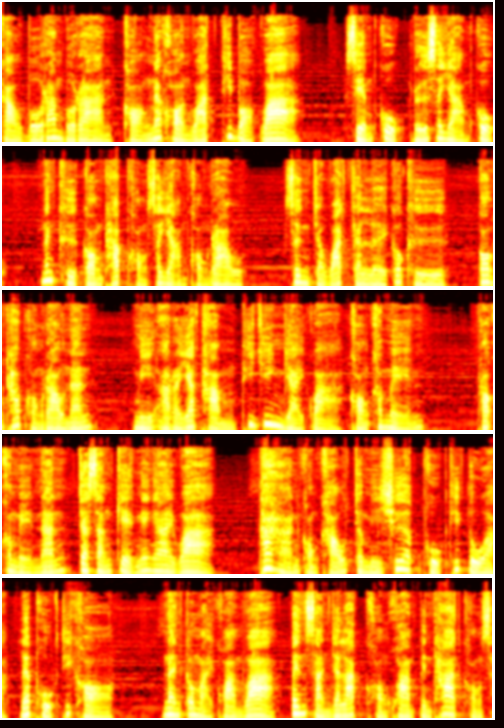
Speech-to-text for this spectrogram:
เก่าโบราณโบราณของนครวัดที่บอกว่า เสียมกุกหรือสยามกุก นั่นคือกองทัพของสยามของเรา ซึ่งจะวัดกันเลยก็คือ กองทัพของเรานั้น มีอารยธรรมที่ยิ่งใหญ่กว่าของเขมร เพราะเขมรนั้นจะสังเกตง่าย ๆว่า ทหารของเขาจะมีเชือกผูกที่ตัวและผูกที่คอ นั่นก็หมายความว่าเป็นสัญญลักษณ์ของความเป็นทาสของส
